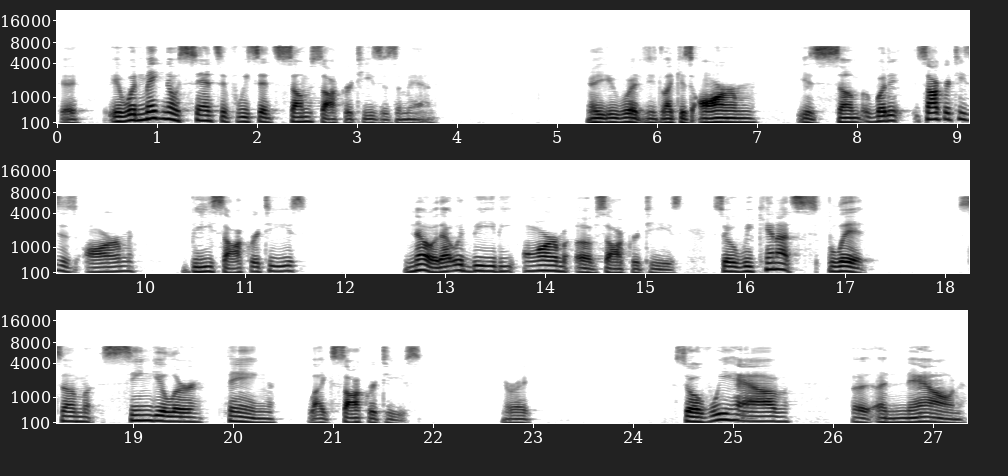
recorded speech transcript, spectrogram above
Okay. It would make no sense if we said some Socrates is a man. You would like his arm is some, but Socrates' arm be Socrates? No, that would be the arm of Socrates. So we cannot split some singular thing like Socrates. All right. So if we have a, a noun,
